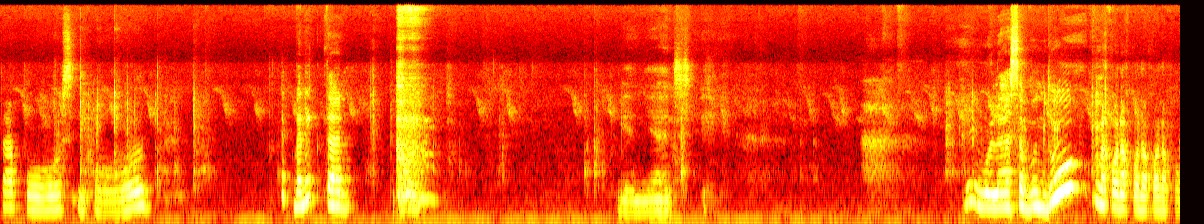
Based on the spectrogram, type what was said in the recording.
Tapos, i-hold. At baliktad. Ganyan. Ay, wala sa bundok. Nako, nako, nako, nako.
